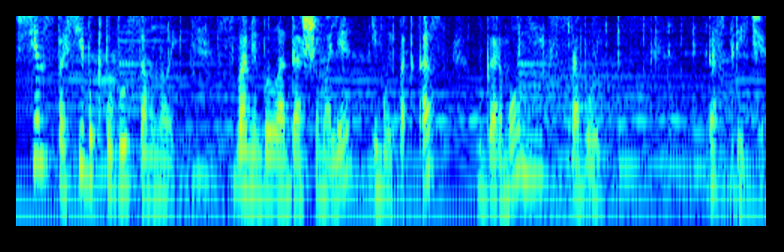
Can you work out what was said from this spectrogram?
Всем спасибо, кто был со мной. С вами была Даша Мале и мой подкаст «В гармонии с собой». До встречи!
